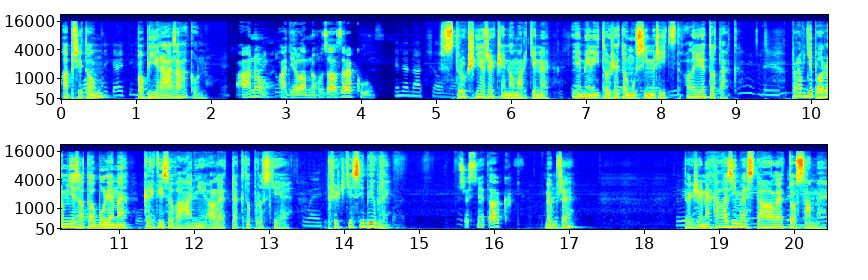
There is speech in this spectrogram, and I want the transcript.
A přitom popírá zákon. Ano, a dělá mnoho zázraků. Stručně řečeno, Martine, je mi líto, že to musím říct, ale je to tak. Pravděpodobně za to budeme kritizováni, ale tak to prostě je. Přečti si Bibli. Přesně tak. Dobře? Takže nacházíme stále to samé.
